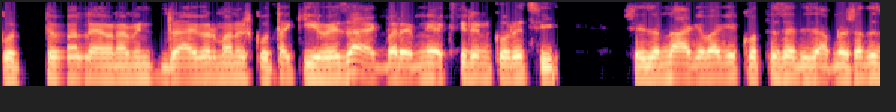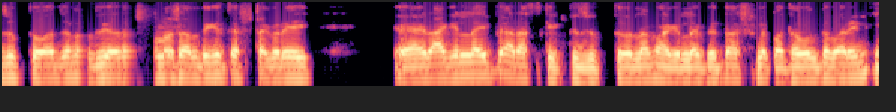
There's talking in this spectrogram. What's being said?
করতে পারলে এখন আমি ড্রাইভার মানুষ কোথায় কি হয়ে যায়, একবার এমনি অ্যাক্সিডেন্ট করেছি। সেজন্য আগেভাগে করতে চাইতেছি। আপনার সাথে যুক্ত হওয়ার জন্য ২০১৬ সাল থেকে চেষ্টা করে এই আগের লাইফে আর আজকে একটু যুক্ত হলাম। আগের লাইফে তো আসলে কথা বলতে পারিনি।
